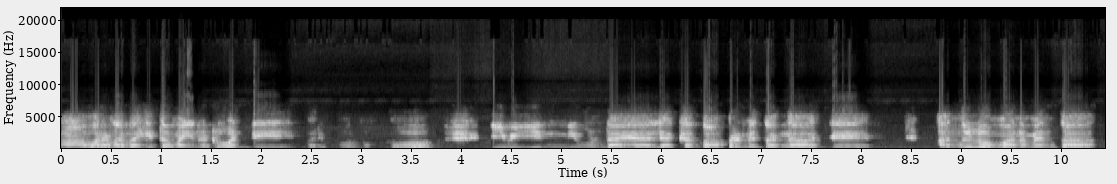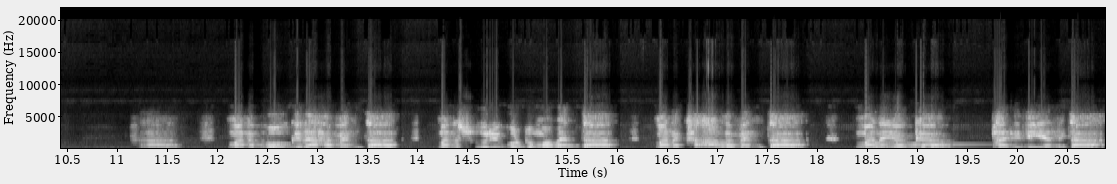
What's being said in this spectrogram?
ఆవరణ రహితమైనటువంటి పరిపూర్ణంలో ఇవి ఇన్ని ఉండాయా లెక్కకు అపరిమితంగా అంటే అందులో మనమెంత? ఆ, మన భూగ్రహం ఎంత మన సూర్య కుటుంబం ఎంత మన కాలం ఎంత మన యొక్క పరిధి ఎంత?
